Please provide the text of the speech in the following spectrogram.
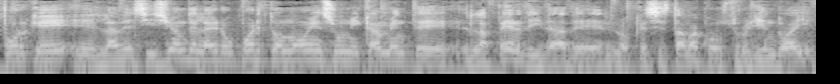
porque la decisión del aeropuerto no es únicamente la pérdida de lo que se estaba construyendo ahí,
